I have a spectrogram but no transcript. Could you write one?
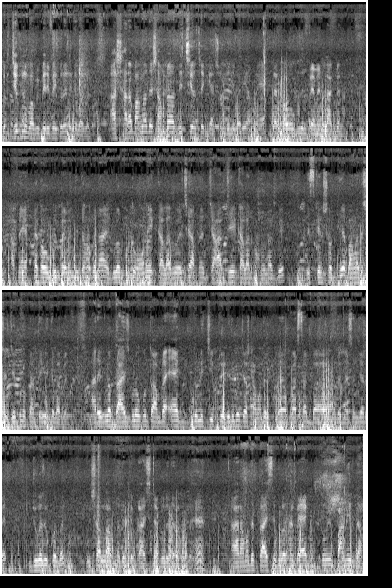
করে যে কোনোভাবে ভেরিফাই করে নিতে পারবেন। আর সারা বাংলাদেশ আমরা দিচ্ছি হচ্ছে ক্যাশ অন ডেলিভারি আপনার এক টাকা অগ্রিম পেমেন্ট লাগবে না। আপনি এক টাকা অগ্রিম পেমেন্ট দিতে হবে না। এগুলোর কিন্তু অনেক কালার রয়েছে। আপনার যার যে কালার ভালো লাগবে স্ক্রিনশট দিয়ে বাংলাদেশের যে কোনো প্রান্তে নিতে পারবেন। আর এগুলো প্রাইসগুলো কিন্তু আমরা একদমই চিপ রেডি দেবো জাস্ট আমাদের হোয়াটসঅ্যাপ বা আমাদের মেসেঞ্জারে যোগাযোগ করবেন। ইনশাল্লাহ আপনাদেরকে প্রাইসটা বলে দেওয়া হবে হ্যাঁ? আর আমাদের প্রাইস এগুলো থাকবে একদমই পানির দাম।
